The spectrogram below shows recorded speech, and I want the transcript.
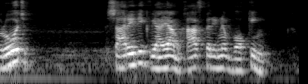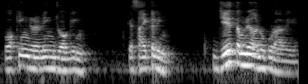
રોજ શારીરિક વ્યાયામ, ખાસ કરીને વોકિંગ વોકિંગ, રનિંગ, જોગિંગ કે સાયકલિંગ જે તમને અનુકૂળ આવે. એ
